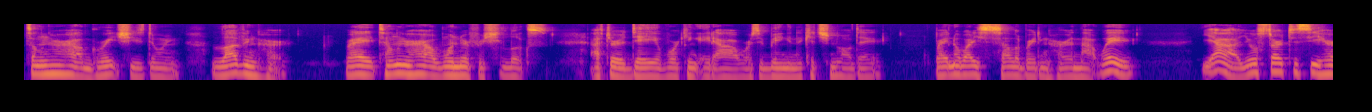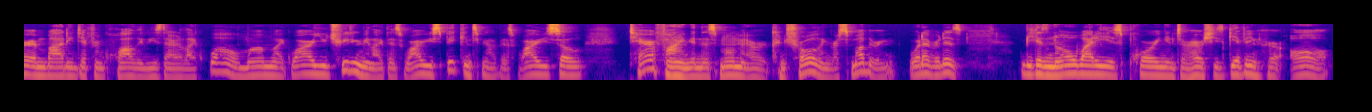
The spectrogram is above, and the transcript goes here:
telling her how great she's doing, loving her, right? Telling her how wonderful she looks after a day of working eight hours and being in the kitchen all day, right? Nobody's celebrating her in that way yeah, you'll start to see her embody different qualities that are like, whoa, mom, like, why are you treating me like this? Why are you speaking to me like this? Why are you so terrifying in this moment or controlling or smothering, whatever it is? Because nobody is pouring into her. She's giving her all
